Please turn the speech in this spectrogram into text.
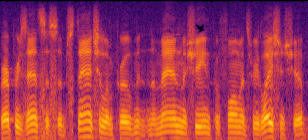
represents a substantial improvement in the man-machine performance relationship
